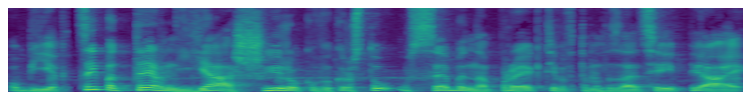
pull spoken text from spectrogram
об'єктів. Цей паттерн я широко використовую у себе на проєкті в автоматизації API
